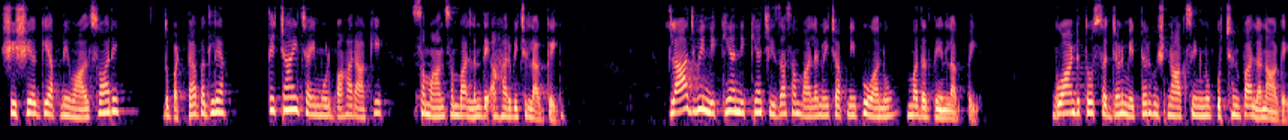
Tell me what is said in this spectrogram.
ਸ਼ੀਸ਼ੇ ਅੱਗੇ ਆਪਣੇ ਵਾਲ ਸਵਾਰੇ ਦੁਪੱਟਾ ਬਦਲਿਆ। ਤੇ ਚਾਈ ਚਾਈ ਮੁੜ ਬਾਹਰ ਆ ਕੇ ਸਮਾਨ ਸੰਭਾਲਣ ਦੇ ਆਹਰ ਵਿੱਚ ਲੱਗ ਗਈ। ਲਾਜ ਵੀ ਨਿੱਕੀਆਂ ਨਿੱਕੀਆਂ ਚੀਜ਼ਾਂ ਸੰਭਾਲਣ ਵਿੱਚ ਆਪਣੀ ਭੂਆ ਨੂੰ ਮਦਦ ਦੇਣ ਲੱਗ ਪਈ। ਗੁਆਂਢ ਤੋਂ ਸੱਜਣ ਮਿੱਤਰ ਹੁਸ਼ਨਾਕ ਸਿੰਘ ਨੂੰ ਪੁੱਛਣ ਭਾਲਣ ਆ ਗਏ।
